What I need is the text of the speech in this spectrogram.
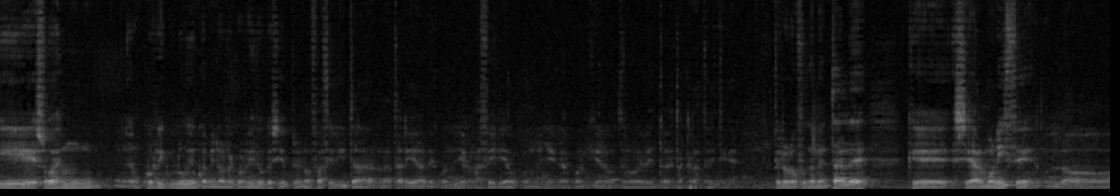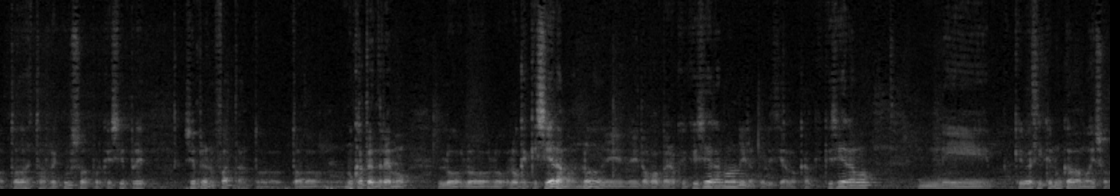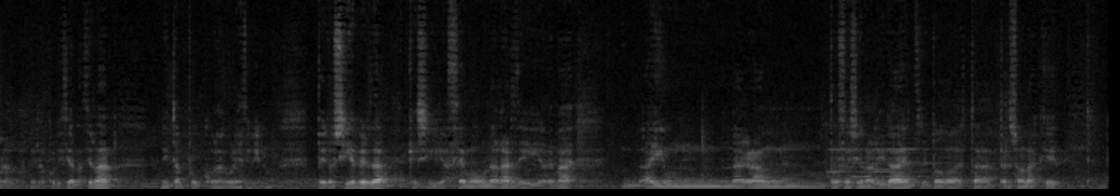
y eso es un, currículum y un camino recorrido que siempre nos facilita la tarea de cuando llega la feria o cuando llega cualquier otro evento de estas características. Pero lo fundamental es que se armonicen todos estos recursos porque siempre, siempre nos faltan, todo, nunca tendremos lo, que quisiéramos, ¿no? Ni, los bomberos que quisiéramos, ni la policía local que quisiéramos, ni, quiero decir que nunca vamos a ir sobrando, ni la Policía Nacional, ni tampoco la Guardia Civil. Pero sí es verdad que si hacemos un alarde y además hay una gran profesionalidad entre todas estas personas que,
